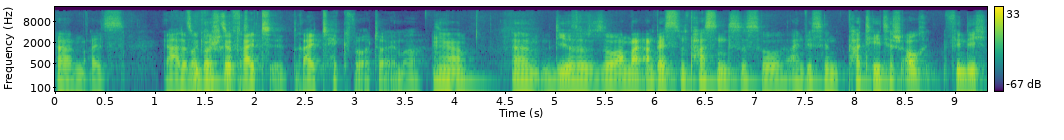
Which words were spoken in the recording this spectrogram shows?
ähm, als Ja, da als man kriegt so Überschrift. drei, drei Tech-Wörter immer. Ja. Ähm, die also so am, am besten passen, das ist so ein bisschen pathetisch auch, finde ich.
